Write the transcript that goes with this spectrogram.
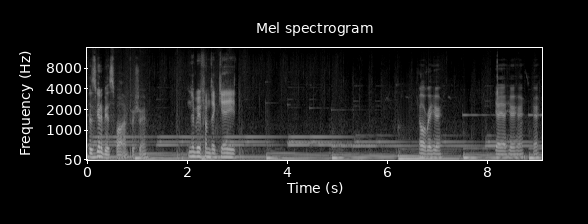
There's gonna be a spot for sure. Maybe from the gate. Oh, right here. Yeah, yeah, here, here, here.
